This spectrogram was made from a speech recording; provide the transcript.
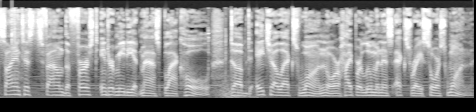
scientists found the first intermediate mass black hole, dubbed HLX-1 or Hyperluminous X-ray Source 1.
